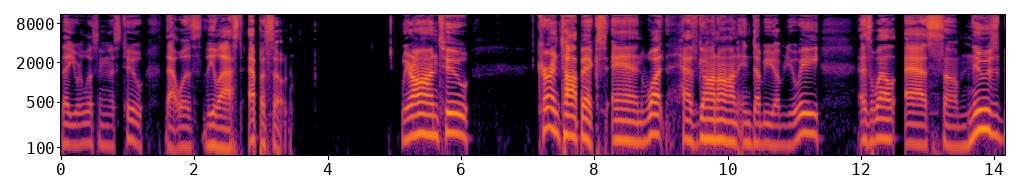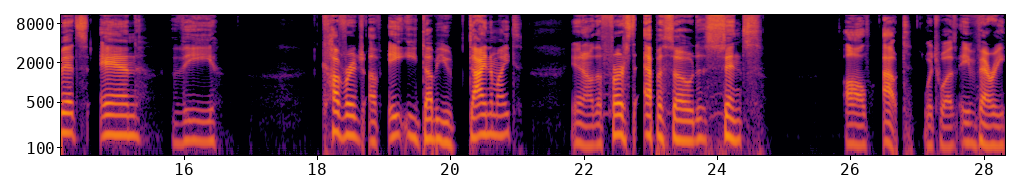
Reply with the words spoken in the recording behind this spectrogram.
that you were listening this to. That was the last episode. We're on to current topics and what has gone on in WWE, as well as some news bits and the coverage of AEW Dynamite. You know, the first episode since All Out, which was a very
